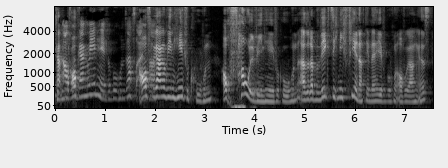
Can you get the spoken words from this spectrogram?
Kann drauf, Aufgegangen wie ein Hefekuchen, sag's einfach. aufgegangen wie ein Hefekuchen, auch faul wie ein Hefekuchen. Also da bewegt sich nicht viel, nachdem der Hefekuchen aufgegangen ist.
